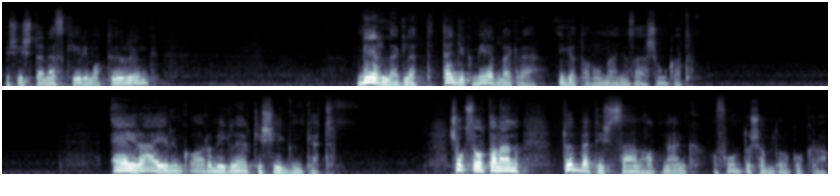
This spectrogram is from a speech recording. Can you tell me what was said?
és Isten ezt kéri ma tőlünk, mérleg lett, tegyük mérlegre ige tanulmányozásunkat. Ej, ráérünk arra még lelkiségünket. Sokszor talán többet is szánhatnánk a fontosabb dolgokra.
